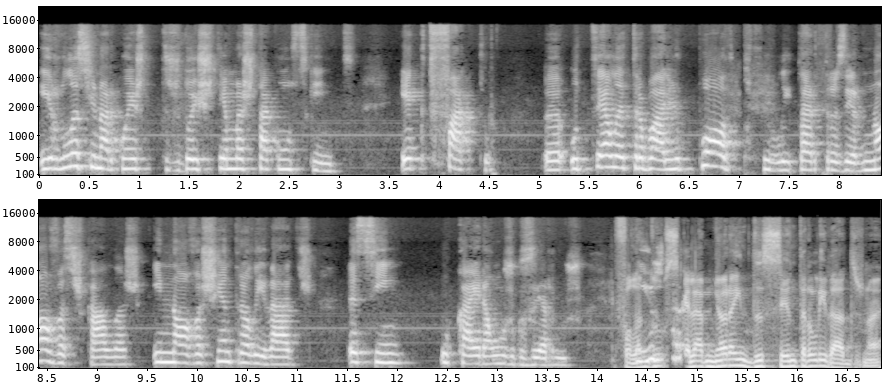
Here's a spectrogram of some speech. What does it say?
e relacionar com estes dois temas está com o seguinte: é que de facto uh, o teletrabalho pode possibilitar trazer novas escalas e novas centralidades, assim o queiram os governos. Falando, os... se calhar, melhor em descentralidades, não é?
